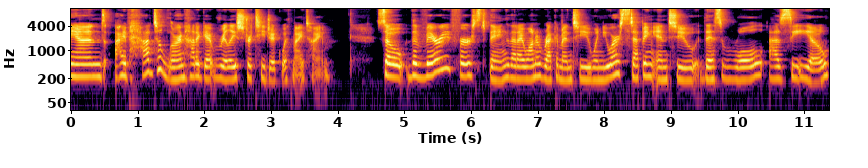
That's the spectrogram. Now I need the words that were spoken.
and I've had to learn how to get really strategic with my time. So, the very first thing that I want to recommend to you when you are stepping into this role as CEO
